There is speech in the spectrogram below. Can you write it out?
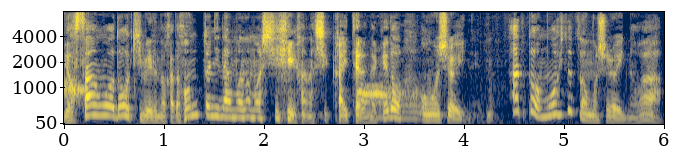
予算をどう決めるのかって本当に生々しい話書いてあるんだけど、面白いね。あともう一つ面白いのは、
